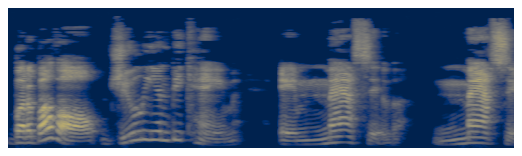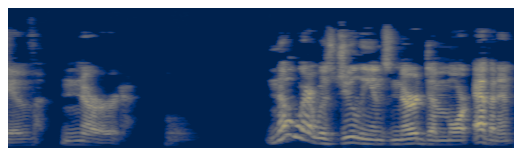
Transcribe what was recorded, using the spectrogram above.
but above all, Julian became a massive, massive nerd. Nowhere was Julian's nerddom more evident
